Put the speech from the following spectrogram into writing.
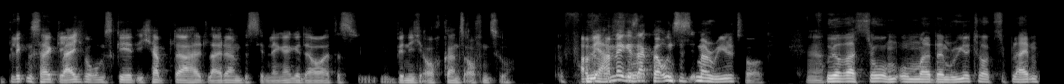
blicken es halt gleich, worum es geht. Ich habe da halt leider ein bisschen länger gedauert. Das bin ich auch ganz offen zu. Aber Früher wir haben ja so- gesagt, bei uns ist immer Real Talk. Ja. Früher war es so, um, um mal beim Real Talk zu bleiben,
